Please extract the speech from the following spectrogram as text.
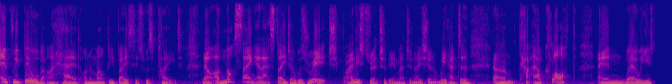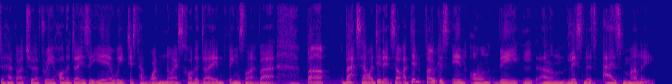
every bill that I had on a monthly basis was paid. Now, I'm not saying at that stage I was rich by any stretch of the imagination. We had to um, cut our cloth, and where we used to have like two or three holidays a year, we just have one nice holiday and things like that. But that's how I did it. So I didn't focus in on the um, listeners as money.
